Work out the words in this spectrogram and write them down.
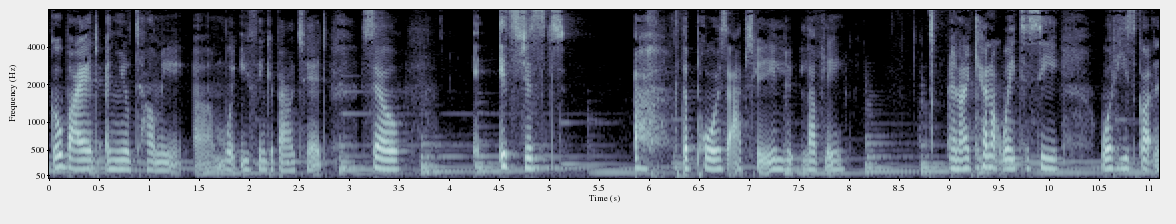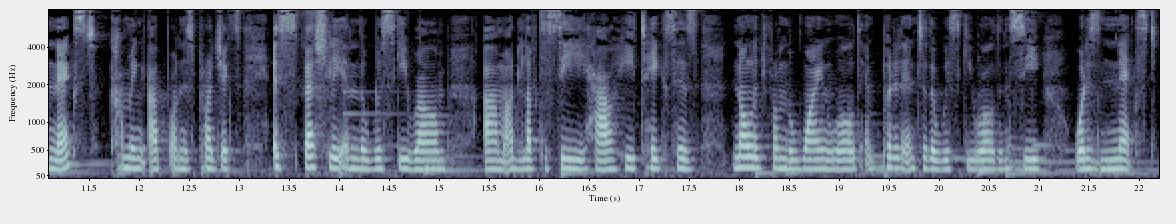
Go buy it and you'll tell me um, what you think about it. So it's just, uh, the pour is absolutely lovely. And I cannot wait to see what he's got next coming up on his projects, especially in the whiskey realm. Um, I'd love to see how he takes his knowledge from the wine world and put it into the whiskey world and see what is next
